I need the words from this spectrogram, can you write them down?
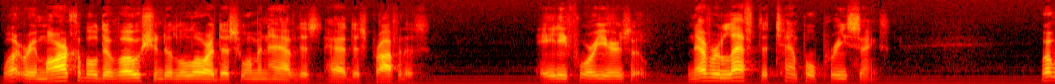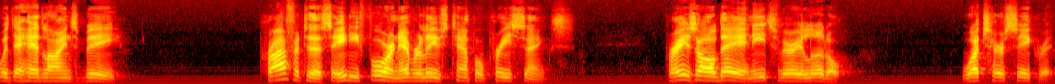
What remarkable devotion to the Lord this woman have, this, had, this prophetess. 84 years old never left the temple precincts. What would the headlines be? Prophetess 84 never leaves temple precincts. Prays all day and eats very little. What's her secret?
